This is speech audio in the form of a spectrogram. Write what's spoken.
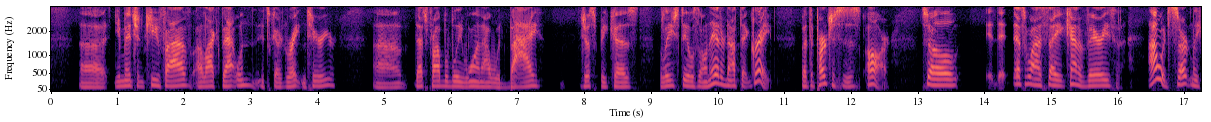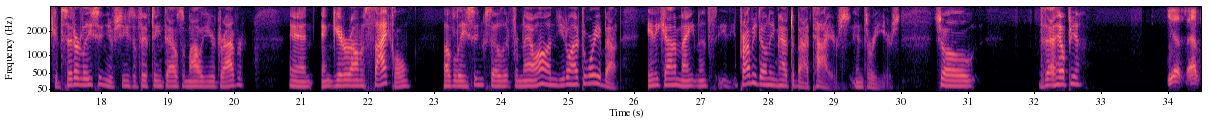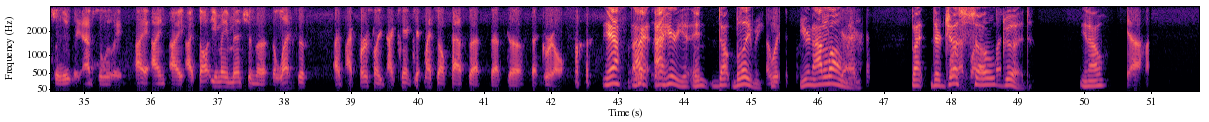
Uh, you mentioned Q5. I like that one. It's got a great interior. Uh, that's probably one I would buy just because the lease deals on it are not that great, but the purchases are. So that's why I say it kind of varies. I would certainly consider leasing if she's a 15,000 mile a year driver and, and get her on a cycle of leasing so that from now on you don't have to worry about any kind of maintenance. You probably don't even have to buy tires in three years. So, does that help you? Yes, absolutely, absolutely. I I, I, I thought you may mention the the Lexus. I, I personally I can't get myself past that that uh, that grill. yeah, I I hear you, and don't believe me, you're not alone yeah. there. But they're just so good, you know. Yeah.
